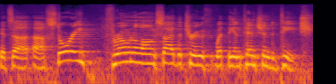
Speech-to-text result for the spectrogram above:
it's a, a, story thrown alongside the truth with the intention to teach.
